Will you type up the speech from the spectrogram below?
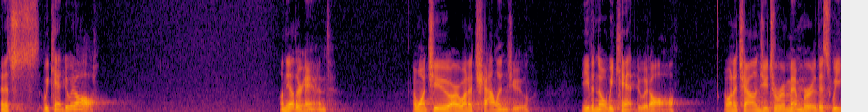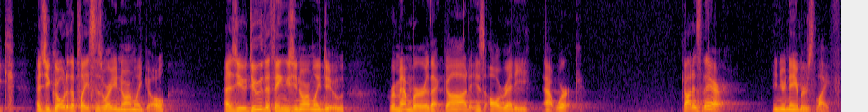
And it's, we can't do it all. On the other hand, I want you, or I want to challenge you, even though we can't do it all, I want to challenge you to remember this week as you go to the places where you normally go as you do the things you normally do, remember that God is already at work. God is there in your neighbor's life.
